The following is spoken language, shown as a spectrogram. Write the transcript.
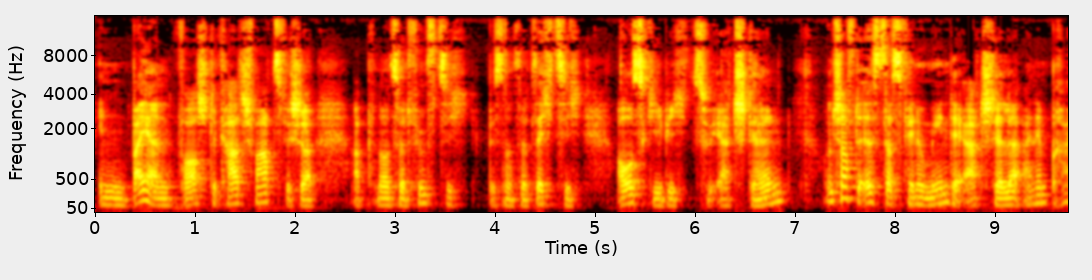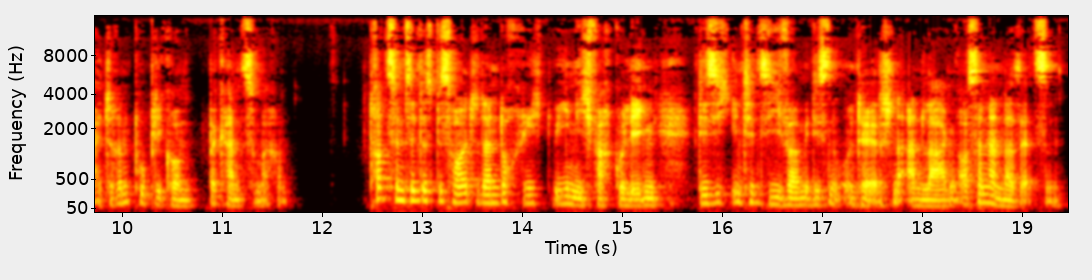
In Bayern forschte Karl Schwarzfischer ab 1950 bis 1960 ausgiebig zu Erdstellen und schaffte es, das Phänomen der Erdstelle einem breiteren Publikum bekannt zu machen. Trotzdem sind es bis heute dann doch recht wenig Fachkollegen, die sich intensiver mit diesen unterirdischen Anlagen auseinandersetzen.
